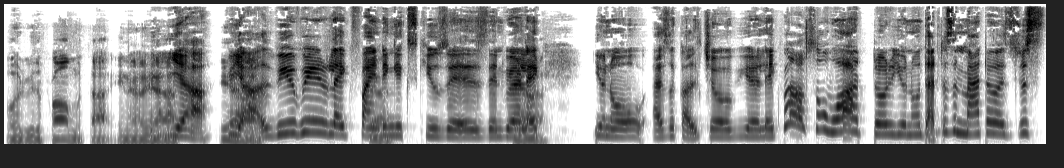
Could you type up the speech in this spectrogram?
what would be the problem with that? You know, yeah, yeah, Yeah. yeah. We we're like finding excuses, and we're Yeah. like, you know, as a culture, we are like, well, so what? Or you know, that doesn't matter. It's just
